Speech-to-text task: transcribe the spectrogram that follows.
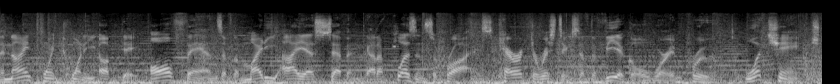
In the 9.20 update, all fans of the mighty IS-7 got a pleasant surprise. Characteristics of the vehicle were improved. What changed,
